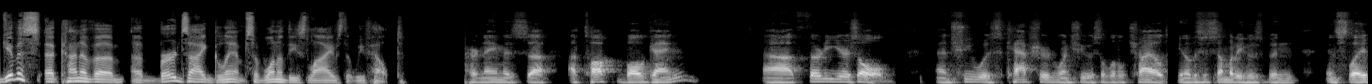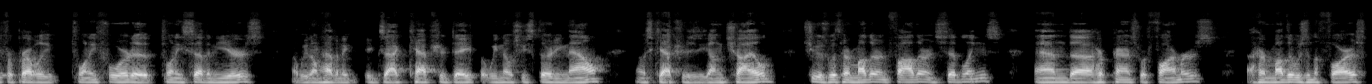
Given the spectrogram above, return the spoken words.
give us a kind of a, a bird's eye glimpse of one of these lives that we've helped. Her name is uh, Atok Bolgang, uh, 30 years old, and she was captured when she was a little child. You know, this is somebody who's been enslaved for probably 24 to 27 years. Uh, we don't have an exact capture date, but we know she's 30 now and was captured as a young child. She was with her mother and father and siblings, and uh, her parents were farmers. Her mother was in the forest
